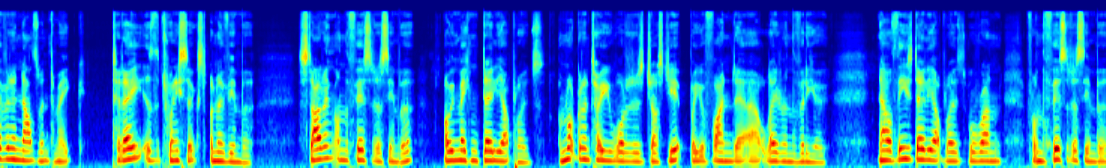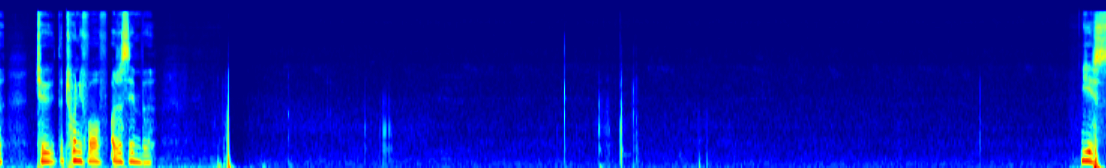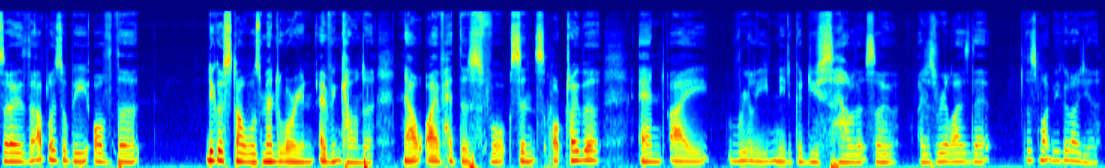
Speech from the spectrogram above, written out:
have an announcement to make. Today is the 26th of November. Starting on the 1st of December, I'll be making daily uploads. I'm not going to tell you what it is just yet, but you'll find it out later in the video. Now, these daily uploads will run from the 1st of December to the 24th of December. Yes, so the uploads will be of the Lego Star Wars Mandalorian Advent Calendar. Now, I've had this for since October, and I really need a good use out of it, so I just realized that this might be a good idea.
